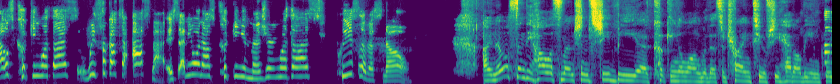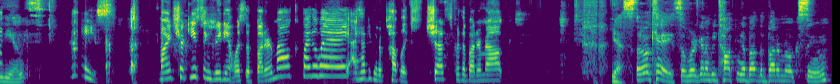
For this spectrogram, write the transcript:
else cooking with us? We forgot to ask that. Is anyone else cooking and measuring with us? Please let us know. I know Cindy Hollis mentioned she'd be uh, cooking along with us or trying to if she had all the ingredients. Nice. My trickiest ingredient was the buttermilk, by the way. I had to go to Publix just for the buttermilk. Yes. Okay. So we're going to be talking about the buttermilk soon.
